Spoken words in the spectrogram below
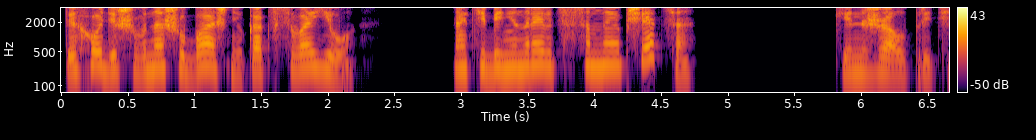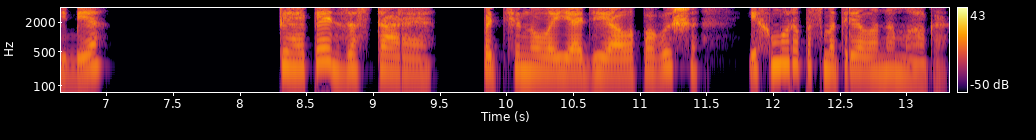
Ты ходишь в нашу башню, как в свою. А тебе не нравится со мной общаться?» «Кинжал при тебе?» «Ты опять за старое?» — подтянула я одеяло повыше — и хмуро посмотрела на мага.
